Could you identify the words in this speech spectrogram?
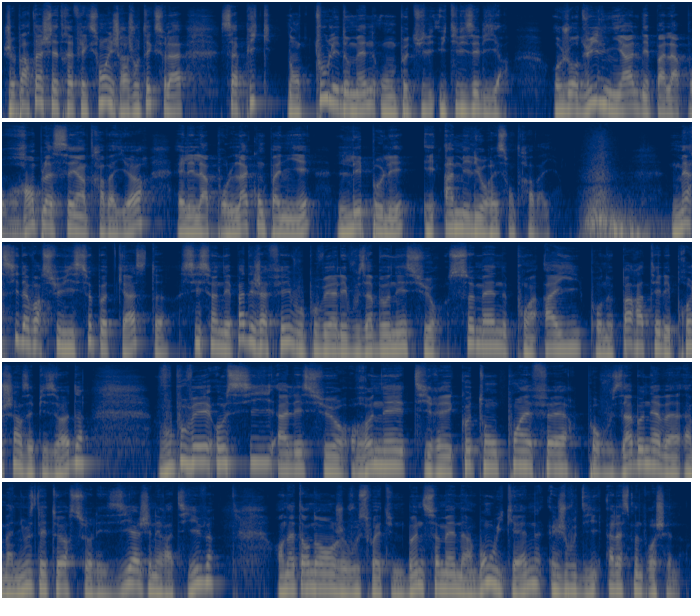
Je partage cette réflexion et je rajoutais que cela s'applique dans tous les domaines où on peut utiliser l'IA. Aujourd'hui, l'IA n'est pas là pour remplacer un travailleur, elle est là pour l'accompagner, l'épauler et améliorer son travail. Merci d'avoir suivi ce podcast. Si ce n'est pas déjà fait, vous pouvez aller vous abonner sur semaine.ai pour ne pas rater les prochains épisodes. Vous pouvez aussi aller sur rené-coton.fr pour vous abonner à ma newsletter sur les IA génératives. En attendant, je vous souhaite une bonne semaine, un bon week-end et je vous dis à la semaine prochaine.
